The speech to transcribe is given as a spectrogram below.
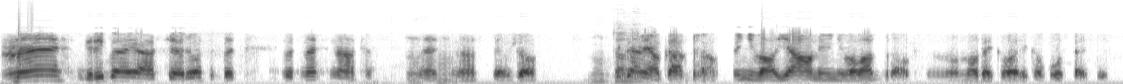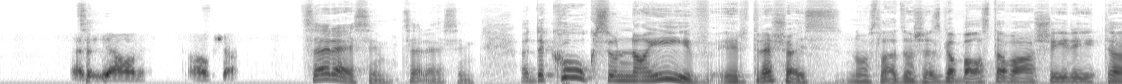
Nē, gribējās jau ļoti, bet, bet nesanāca. Nesanāca, diemžēl. Nu, tā gan jau kā atbrauks. Viņi vēl jauni, viņi vēl atbrauks. un Noteikti vēl arī kaut ko uztaisīs. Arī jauni augšā. Cerēsim, cerēsim. The Cooks un Naive ir trešais noslēdzošais gabals tavā šī rīta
